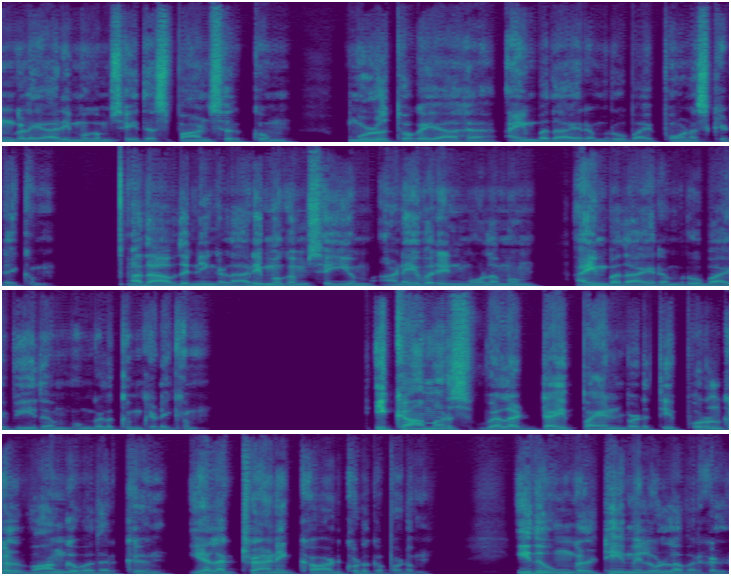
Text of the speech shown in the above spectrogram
உங்களை அறிமுகம் செய்த ஸ்பான்சருக்கும் முழு தொகையாக ஐம்பதாயிரம் ரூபாய் போனஸ் கிடைக்கும். அதாவது நீங்கள் அறிமுகம் செய்யும் அனைவரின் மூலமும் ஐம்பதாயிரம் ரூபாய் வீதம் உங்களுக்கும் கிடைக்கும். இகாமர்ஸ் டைப் பயன்படுத்தி பொருள்கள் வாங்குவதற்கு எலக்ட்ரானிக் கார்டு கொடுக்கப்படும். இது உங்கள் டீமில் உள்ளவர்கள்.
